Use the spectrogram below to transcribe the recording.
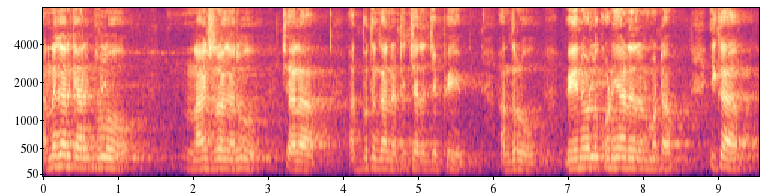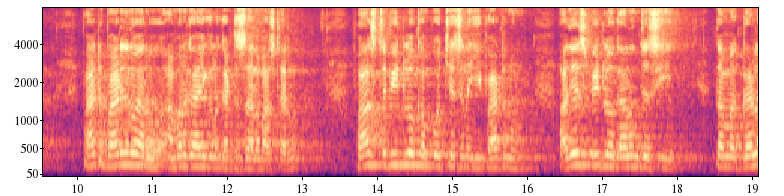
అన్నగారి క్యారెక్టర్లో నాగేశ్వరరావు గారు చాలా అద్భుతంగా నటించారని చెప్పి అందరూ వేణోళ్ళు కొనియాడారనమాట ఇక పాట పాడిన వారు అమరగాయకులు ఘంటసాల మాస్టారు. ఫాస్ట్ బీట్లో కంపోజ్ చేసిన ఈ పాటను అదే స్పీడ్లో గానం చేసి తమ గళ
